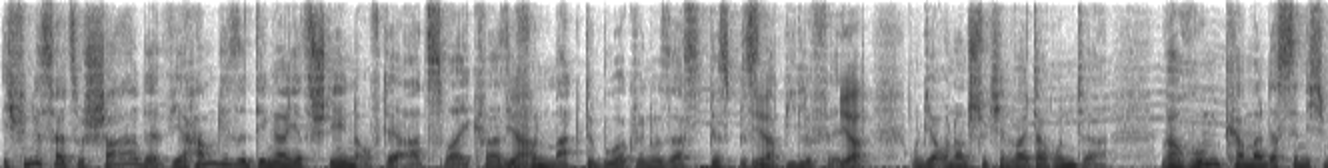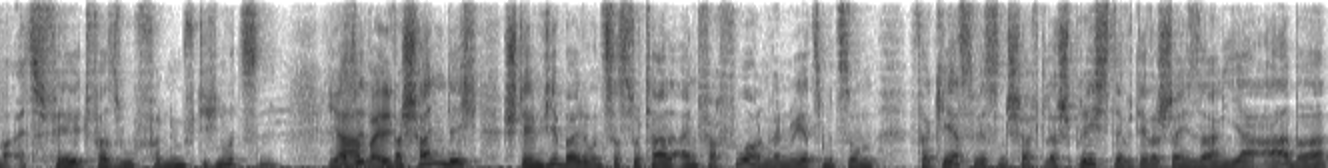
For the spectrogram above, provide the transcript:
ich finde es halt so schade. Wir haben diese Dinger jetzt stehen auf der A2, quasi Ja. von Magdeburg, wenn du sagst, bis, bis Ja. nach Bielefeld. Ja. Und ja auch noch ein Stückchen weiter runter. Warum kann man das denn nicht mal als Feldversuch vernünftig nutzen? Ja, also, weil- wahrscheinlich stellen wir beide uns das total einfach vor. Und wenn du jetzt mit so einem Verkehrswissenschaftler sprichst, der wird dir wahrscheinlich sagen, ja, aber.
